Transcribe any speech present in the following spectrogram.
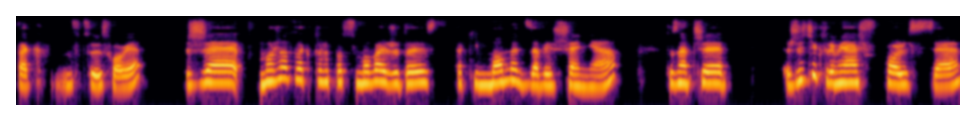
tak w cudzysłowie, że można to tak trochę podsumować, że to jest taki moment zawieszenia, to znaczy życie, które miałaś w Polsce,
